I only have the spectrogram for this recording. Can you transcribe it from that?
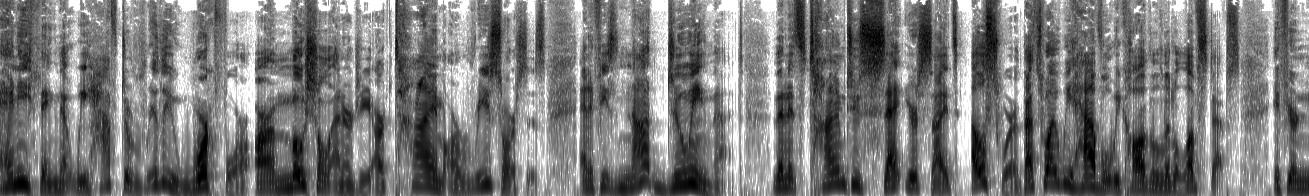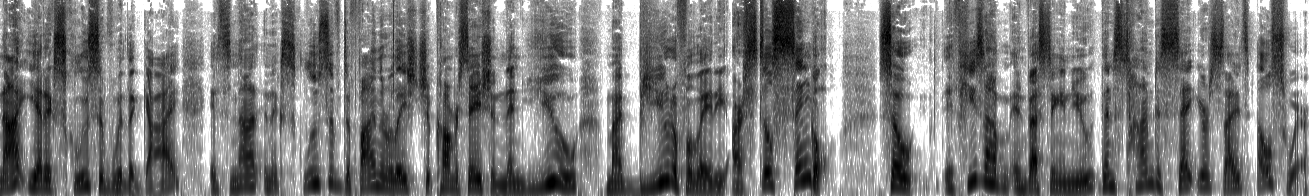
anything that we have to really work for our emotional energy, our time, our resources. And if he's not doing that, then it's time to set your sights elsewhere. That's why we have what we call the little love steps. If you're not yet exclusive with a guy, it's not an exclusive define the relationship conversation, then you, my beautiful lady, are still single. So if he's not investing in you, then it's time to set your sights elsewhere.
